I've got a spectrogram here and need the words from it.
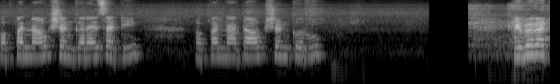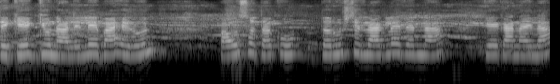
पप्पांना औक्षण करायसाठी. पप्पांना आता ऑप्शन करू. हे बघा ते केक घेऊन आलेले बाहेरून. पाऊस होता खूप तर उशीर लागलाय त्यांना केक आणायला.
